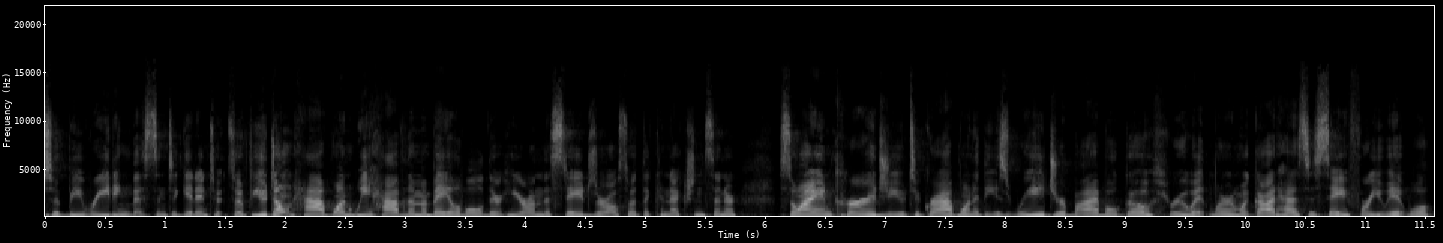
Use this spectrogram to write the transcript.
to be reading this and to get into it. So if you don't have one, we have them available. They're here on the stage, they're also at the Connection Center. So I encourage you to grab one of these, read your Bible, go through it, learn what God has to say for you. It will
